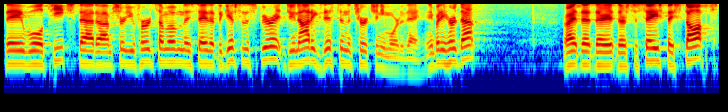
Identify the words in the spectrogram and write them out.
they will teach that, uh, I'm sure you've heard some of them, they say that the gifts of the Spirit do not exist in the church anymore today. Anybody heard that? Right? They're, they're cessate, they stopped,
